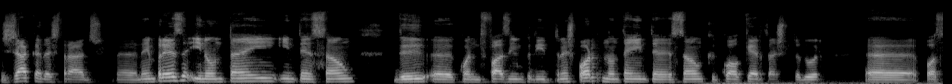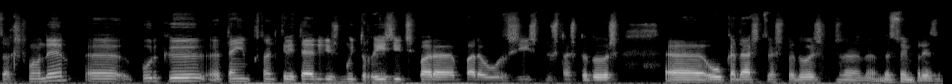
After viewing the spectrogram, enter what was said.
já cadastrados uh, na empresa e não têm intenção de, uh, quando fazem um pedido de transporte, não têm intenção que qualquer transportador uh, possa responder, uh, porque tem, portanto, critérios muito rígidos para, para o registro dos transportadores uh, ou o cadastro de transportadores na, na, na sua empresa.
